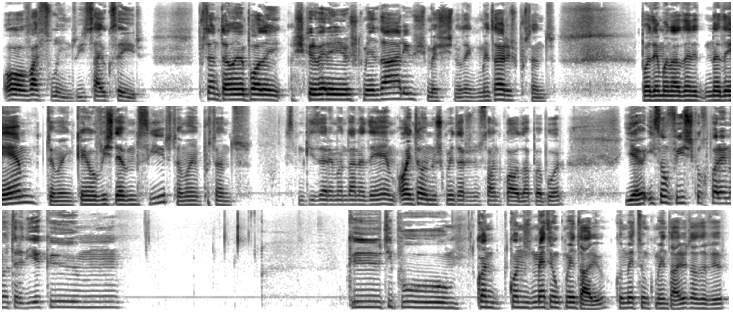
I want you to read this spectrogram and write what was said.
ou vai fluindo e sai o que sair? Portanto, também podem escrever aí nos comentários, mas não tem comentários, portanto, podem mandar na DM. Também, quem ouviste deve-me seguir, também, portanto, se me quiserem mandar na DM, ou então nos comentários no SoundCloud dá para pôr. E, é, e são fichos que eu reparei no outro dia que. Hum, que tipo. Quando, quando metem um comentário, quando metem um comentário, estás a ver?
